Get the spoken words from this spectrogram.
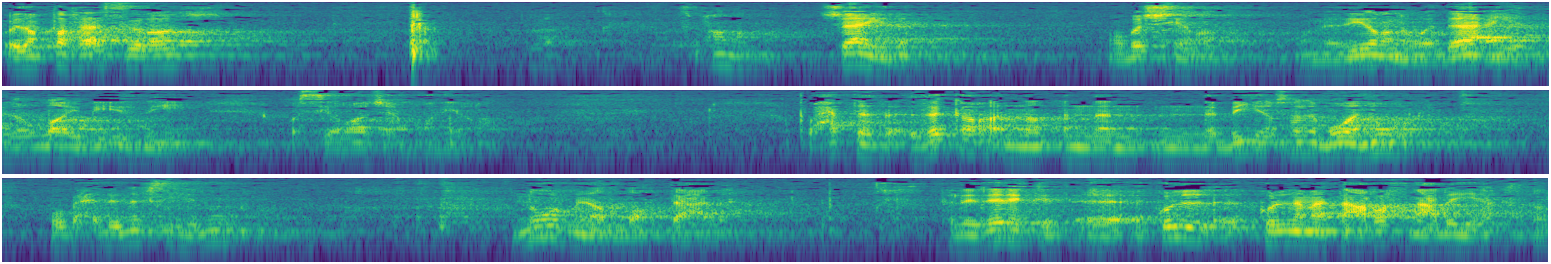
وإذا انطفأ السراج سبحان الله شاهدا مبشرا ونذيرا وداعيا إلى الله بإذنه وسراجا منيرا. وحتى ذكر ان أن النبي صلى الله عليه وسلم هو نور هو بحد نفسه نور. نور من الله تعالى. فلذلك آه، كل كلما تعرفنا عليه أكثر.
